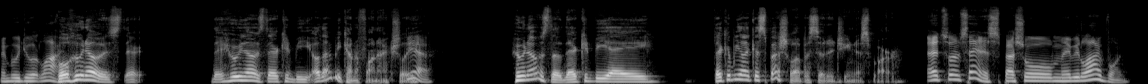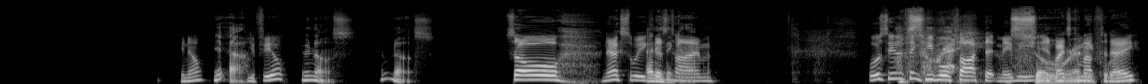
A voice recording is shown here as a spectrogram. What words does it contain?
maybe we do it live? well, who knows? There, there, who knows? There could be. Oh, that'd be kind of fun, actually. yeah, Who knows though? There could be a. There could be like a special episode of Genius Bar. that's what I'm saying. A special, maybe live one. You know, Yeah. you feel Who knows? Who knows? so. Next week, Anything this time. What was the other I'm thing so people ready. thought that maybe So invites come out for today?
